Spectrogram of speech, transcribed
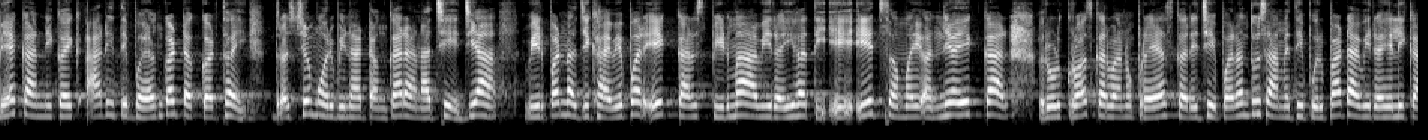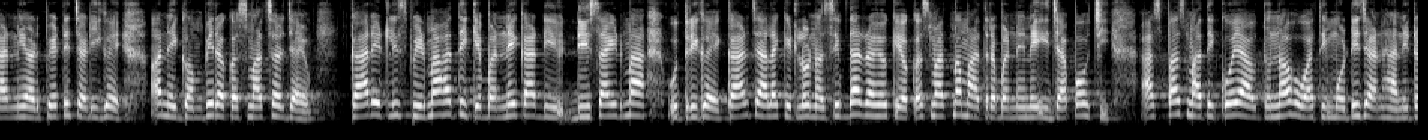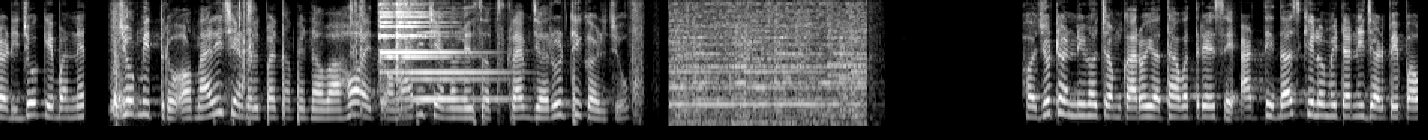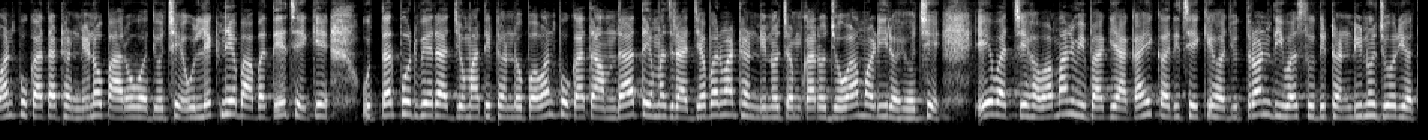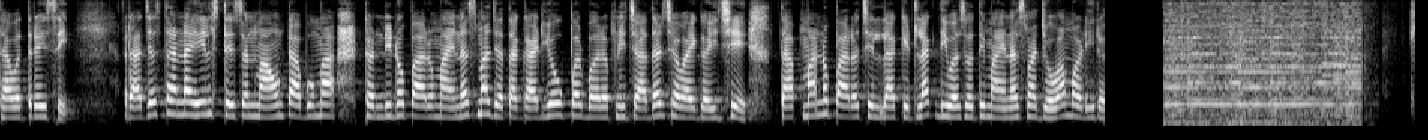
બે કારની કંઈક આ રીતે ભયંકર ટક્કર થઈ. દ્રશ્ય મોરબીના ટંકારાના છે. જ્યાં વીરપર નજીક હાઈવે પર એક કાર સ્પીડમાં આવી રહી હતી. એ એ જ સમયે અન્ય એક કાર રોડ ક્રોસ કરવાનો પ્રયાસ કરે છે. પરંતુ સામેથી પૂરપાટ આવી રહેલી કારની અડફેટે ચડી ગઈ અને ગંભીર અકસ્માત સર્જાયો. કાર એટલી સ્પીડમાં હતી કે બંને કાર ડી ડી ઉતરી ગઈ. કાર ચાલક એટલો નસીબદાર રહ્યો કે અકસ્માતમાં માત્ર બંનેને ઈજા પહોંચી. આસપાસમાંથી કોઈ આવતું ન હોવાથી મોટી જાનહાનિ ટળી. જો કે બંને જો મિત્રો, અમારી ચેનલ પર તમે નવા હોય તો અમારી ચેનલને સબસ્ક્રાઈબ જરૂરથી કરજો. હજુ ઠંડીનો ચમકારો યથાવત રહેશે. આઠથી દસ કિલોમીટરની ઝડપે પવન ફૂંકાતા ઠંડીનો પારો વધ્યો છે. ઉલ્લેખનીય બાબત એ છે કે ઉત્તર પૂર્વીય રાજ્યોમાંથી ઠંડો પવન ફૂંકાતા અમદાવાદ તેમજ રાજ્યભરમાં ઠંડીનો ચમકારો જોવા મળી રહ્યો છે. એ વચ્ચે હવામાન વિભાગે આગાહી કરી છે કે હજુ ત્રણ દિવસ સુધી ઠંડીનું જોર યથાવત રહેશે. રાજસ્થાનના હિલ સ્ટેશન માઉન્ટ આબુમાં ઠંડીનો પારો માઇનસમાં જતા ગાડીઓ ઉપર બરફની ચાદર છવાઈ ગઈ છે. તાપમાનનો પારો છેલ્લા કેટલાક દિવસોથી માઇનસમાં જોવા મળી રહ્યો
